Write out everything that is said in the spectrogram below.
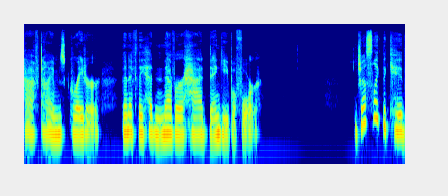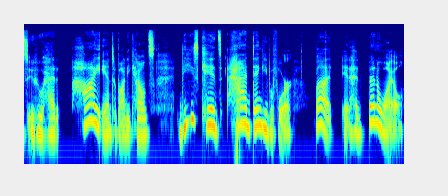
half times greater than if they had never had dengue before. Just like the kids who had high antibody counts, these kids had dengue before, but it had been a while,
